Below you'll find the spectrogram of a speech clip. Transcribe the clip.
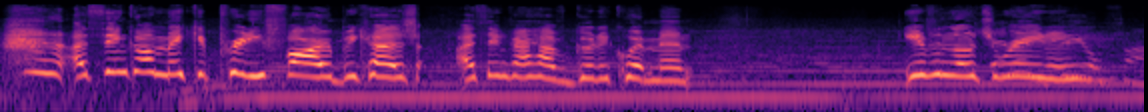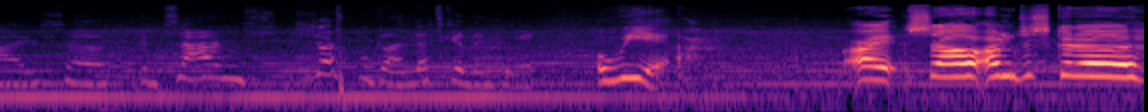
I think I'll make it pretty far because I think I have good equipment, even though it's raining. Five, so the just begun. Let's get into it. Oh yeah. All right, so I'm just gonna.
